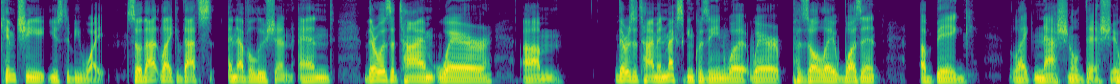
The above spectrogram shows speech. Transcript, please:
kimchi used to be white. So that like that's an evolution. And there was a time where um, there was a time in Mexican cuisine where, where pozole wasn't a big like national dish. It,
